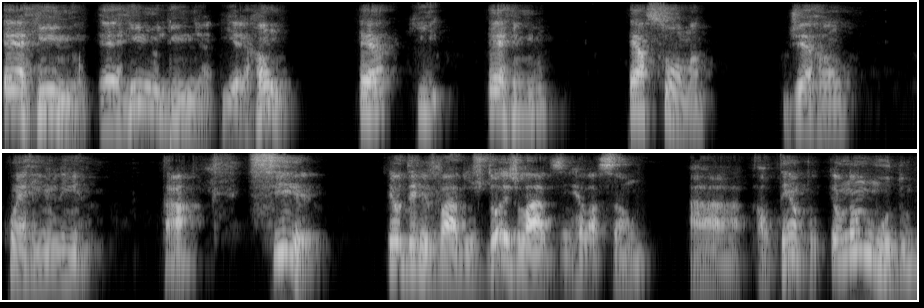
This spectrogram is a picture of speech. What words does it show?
R'inho, R'inho linha e Rão é que R'inho é a soma de Rão com R'inho linha. Tá? Se eu derivar dos dois lados em relação a, ao tempo, eu não mudo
